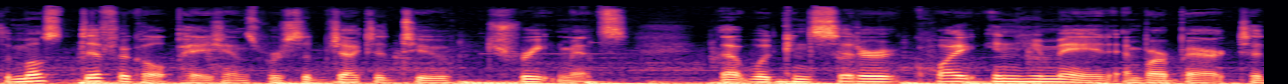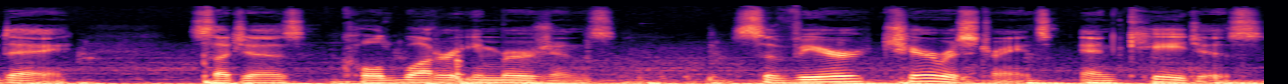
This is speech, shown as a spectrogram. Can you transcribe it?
The most difficult patients were subjected to treatments that would consider quite inhumane and barbaric today, such as cold water immersions, severe chair restraints, and cages.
